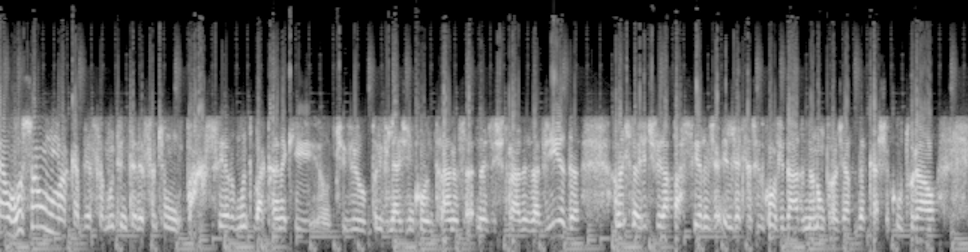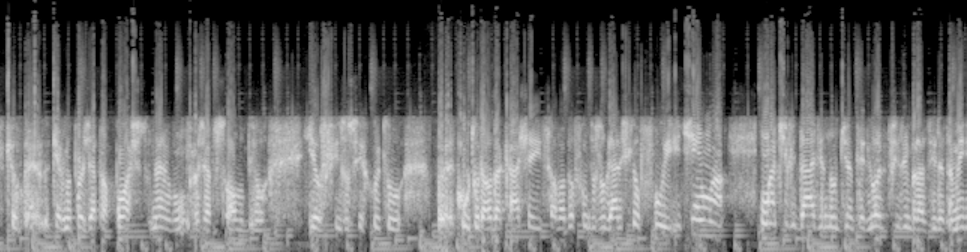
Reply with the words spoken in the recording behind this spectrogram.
É, o Russo é uma cabeça muito interessante, um parceiro muito bacana que eu tive o privilégio de encontrar nessa, nas estradas da vida. Antes da gente virar parceiro, ele já tinha sido convidado meu num projeto da Caixa Cultural, que, eu, é, que era meu projeto aposto, né, um projeto solo meu. E eu fiz o circuito é, cultural da Caixa e Salvador foi um dos lugares que eu fui. E tinha uma, uma atividade no dia anterior, fiz em Brasília também,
